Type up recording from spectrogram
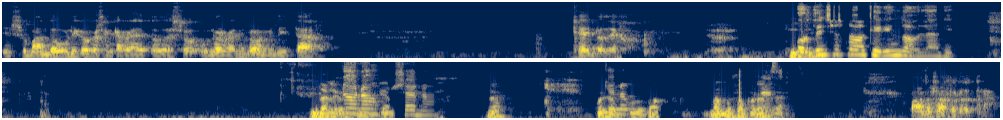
en su mando único que se encarga de todo eso, un organismo militar, que ahí lo dejo. Hortensia estaba queriendo hablar, ¿eh? Dale, No, no, ya no. No. Bueno, Que no. pues va- vamos a por otra. Vamos a por otra.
